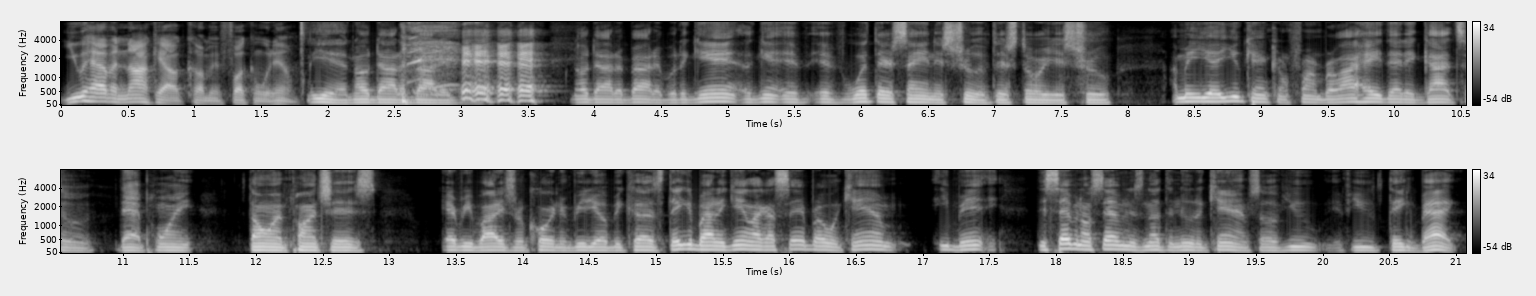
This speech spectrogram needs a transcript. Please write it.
you have a knockout coming, fucking with him. Yeah, no doubt about it. no doubt about it. But again, again, if if what they're saying is true, if their story is true, I mean, yeah, you can confirm, bro. I hate that it got to that point, throwing punches. Everybody's recording a video because think about it again. Like I said, bro, with Cam, he been the seven on seven is nothing new to Cam. So if you if you think back,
